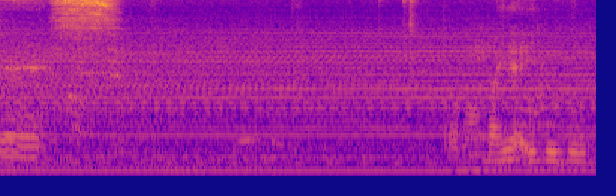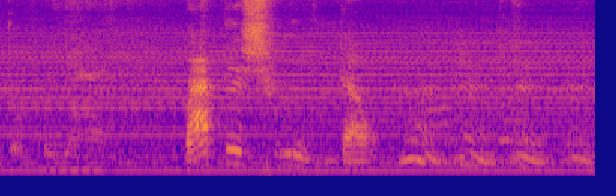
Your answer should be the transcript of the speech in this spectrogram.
Yes. O, mamaya iluluto ko yan. Butter shrimp daw. Mm, mm, mm, mm.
